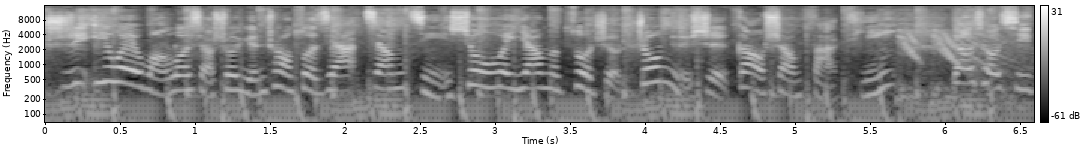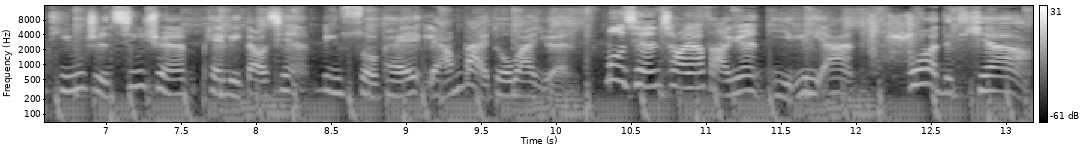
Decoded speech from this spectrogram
十一位网络小说原创作家将《锦绣未央》的作者周女士告上法庭，要求其停止侵权、赔礼道歉，并索赔两百多万元。目前，朝阳法院已立案。我的天啊！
